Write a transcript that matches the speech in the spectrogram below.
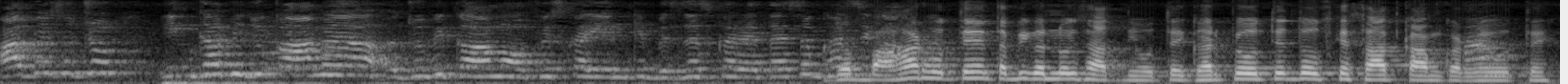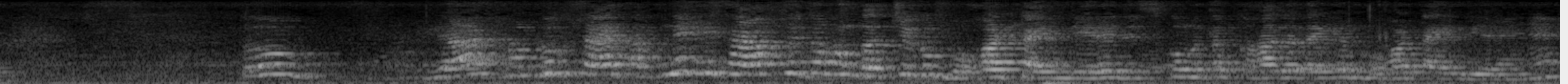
आप ये सोचो इनका भी जो काम है जो भी काम ऑफ़िस का इनके बिज़नेस का रहता है सब घर जब से बाहर होते हैं तभी गन्नों के साथ नहीं होते। घर पे होते हैं तो उसके साथ काम कर रहे हाँ। होते हैं। तो यार हम लोग शायद अपने हिसाब से तो हम बच्चे को बहुत टाइम दे रहे हैं जिसको मतलब कहा जाता है कि हम बहुत टाइम दे रहे हैं।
